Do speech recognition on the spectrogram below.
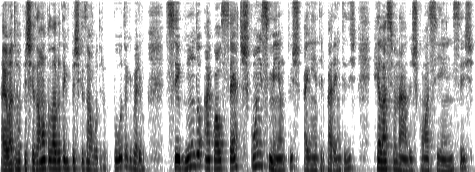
Aí eu entro pra pesquisar uma palavra, eu tenho que pesquisar outra. Puta que pariu. Segundo a qual certos conhecimentos, aí entre parênteses, relacionados com as ciências,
